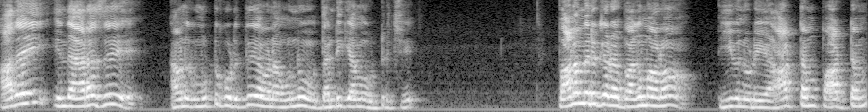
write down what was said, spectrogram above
அதை இந்த அரசு அவனுக்கு முட்டு கொடுத்து அவனை ஒன்றும் தண்டிக்காமல் விட்டுருச்சு. பணம் இருக்கிற பகுமானம் இவனுடைய ஆட்டம் பாட்டம்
